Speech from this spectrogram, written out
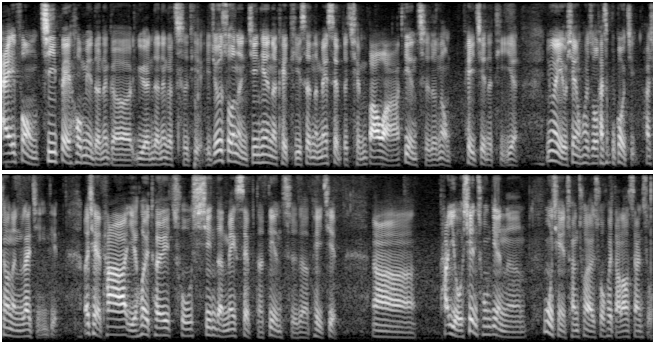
iPhone 机背后面的那个圆的那个磁铁，也就是说呢，你今天呢可以提升的 MagSafe 的钱包啊、电池的那种配件的体验。因为有些人会说还是不够紧，他希望能够再紧一点，而且它也会推出新的 MagSafe 的电池的配件。那它有线充电呢，目前也传出来说会达到三十瓦，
